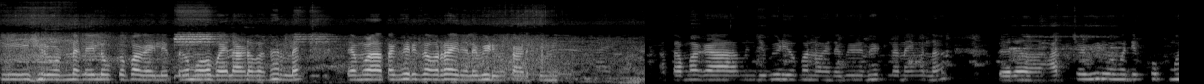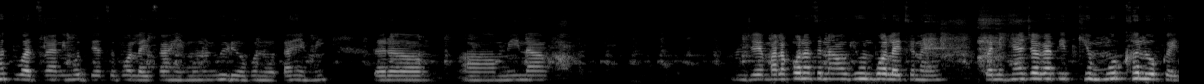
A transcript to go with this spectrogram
की रोडनं लई लोक बघायले तर मोबाईल आडवा धरला आहे त्यामुळं आता घरी जाऊन राहिलेला व्हिडिओ काढते मी. आता मग म्हणजे व्हिडिओ बनवायला वेळ भेटला नाही मला. तर आजच्या व्हिडिओमध्ये खूप महत्त्वाचं आणि मुद्द्याचं बोलायचं आहे म्हणून व्हिडिओ बनवत आहे मी. तर मी ना म्हणजे मला कोणाचं नाव घेऊन बोलायचं नाही पण ह्या जगात इतके मूर्ख लोक आहेत.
